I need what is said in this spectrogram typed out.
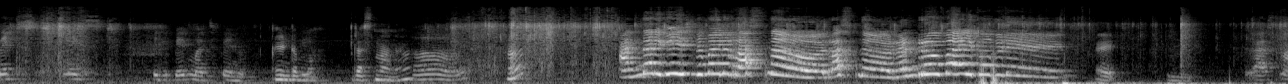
నెక్స్ట్ నెక్స్ట్ ఇది పేరు మర్చిపోయాను. ఏంటమ్మా? రస్నానా? అందరికీ ఇష్టమైన రస్న రస్న రెండు రూపాయలకి ఒకటి ఏ. రస్న?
